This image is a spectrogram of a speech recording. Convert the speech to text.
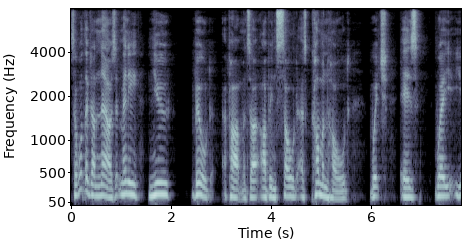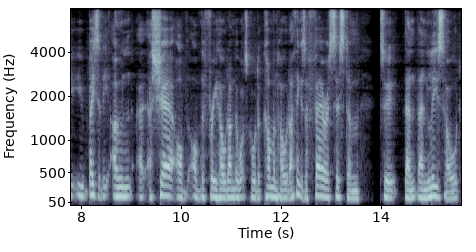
So what they've done now is that many new build apartments are, are being sold as common hold, which is where you, you basically own a, a, share of, of the freehold under what's called a common hold. I think it's a fairer system to than than leasehold.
